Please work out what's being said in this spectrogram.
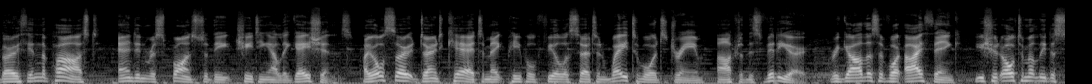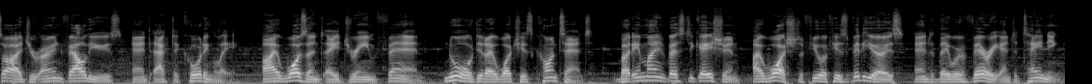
both in the past and in response to the cheating allegations. I also don't care to make people feel a certain way towards Dream after this video. Regardless of what I think, you should ultimately decide your own values and act accordingly. I wasn't a Dream fan, nor did I watch his content, but in my investigation, I watched a few of his videos and they were very entertaining.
